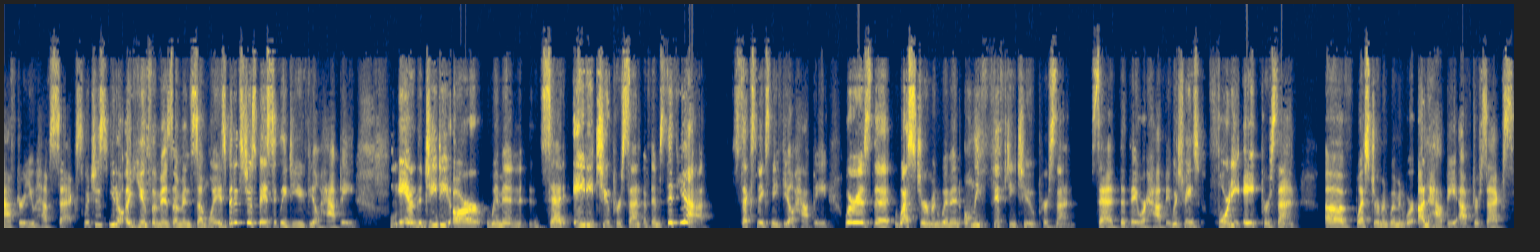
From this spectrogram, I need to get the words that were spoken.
after you have sex, which is, you know, a euphemism in some ways, but it's just basically, do you feel happy? And the GDR women said 82% of them said, yeah, sex makes me feel happy. Whereas the West German women, only 52% said that they were happy, which means 48% of West German women were unhappy after sex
